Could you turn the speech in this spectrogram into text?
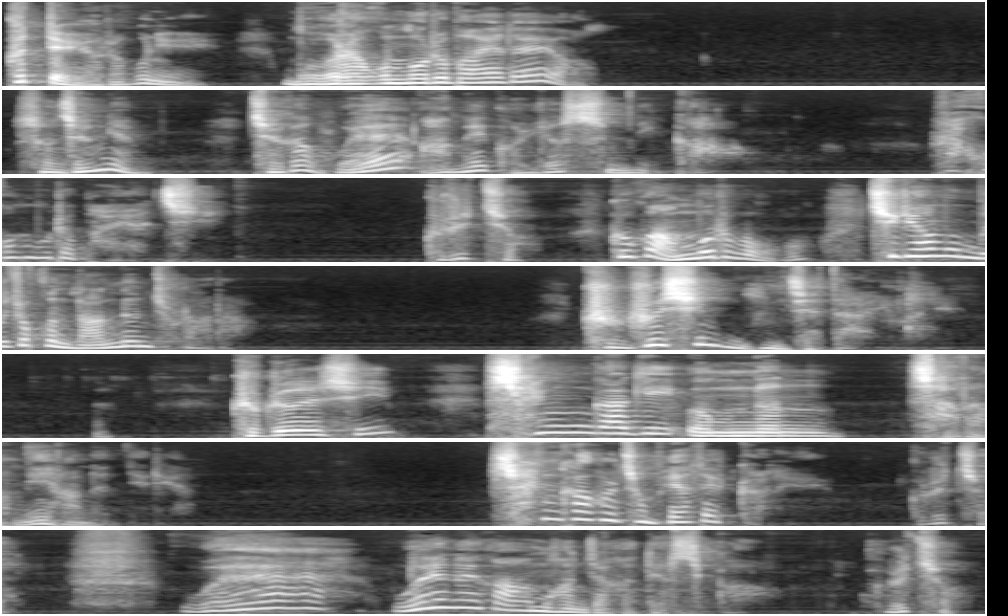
그때 여러분이 뭐라고 물어봐야 돼요? 선생님, 제가 왜 암에 걸렸습니까? 라고 물어봐야지. 그렇죠. 그거 안 물어보고 치료하면 무조건 낫는 줄 알아. 그것이 문제다 이 말이에요. 그것이 생각이 없는 사람이 하는 일이야. 생각을 좀 해야 될 거 아니에요. 그렇죠. 왜, 왜 내가 암 환자가 됐을까? 그렇죠.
